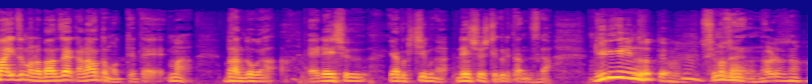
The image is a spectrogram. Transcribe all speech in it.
まあ、いつもの万歳かなと思ってて、まあ、バンドが、えー、練習、矢吹チームが練習してくれたんですが、ギリギリに乗って、うん、すいません、成田さん、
